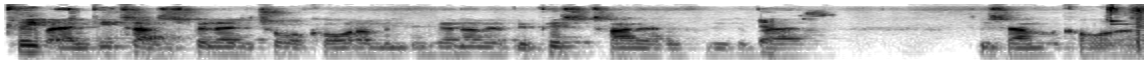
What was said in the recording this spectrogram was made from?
griber jeg en guitar, og så spiller jeg de to akkorder, men mine venner vil blive pisse trætte af det, fordi det bare er de samme akkorder.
